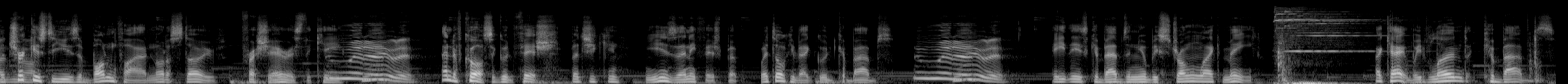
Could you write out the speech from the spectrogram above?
The trick is to use a bonfire, not a stove. Fresh air is the key. And of course, a good fish. But you can use any fish, but we're talking about good kebabs. Eat these kebabs and you'll be strong like me. Okay, we've learned kebabs.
